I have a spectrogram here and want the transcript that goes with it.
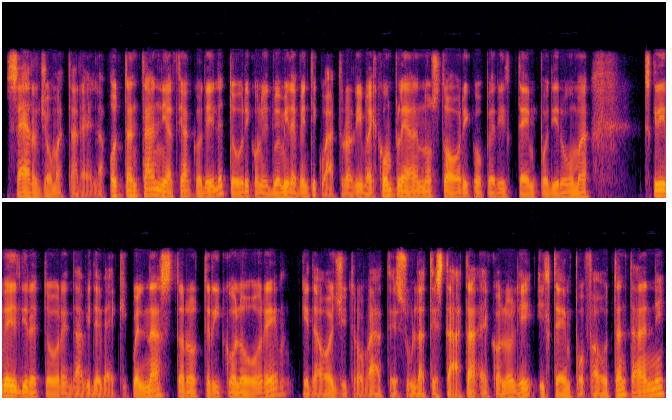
Sergio Mattarella. 80 anni al fianco dei lettori, con il 2024 arriva il compleanno storico per il tempo di Roma. Scrive il direttore Davide Vecchi, quel nastro tricolore che da oggi trovate sulla testata, eccolo lì, il tempo fa 80 anni,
